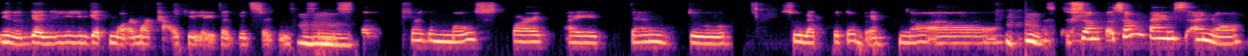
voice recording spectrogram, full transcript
you know, then you, you get more and more calculated with certain Mhm. things. But for the most part, I tend to sulat kutob eh, no? Uh, some, sometimes, ano,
